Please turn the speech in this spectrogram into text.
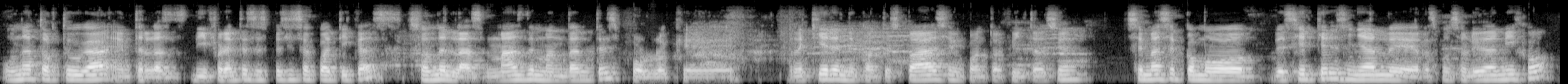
una tortuga entre las diferentes especies acuáticas son de las más demandantes por lo que requieren en cuanto a espacio, en cuanto a filtración. Se me hace como decir, quiero enseñarle responsabilidad a mi hijo,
